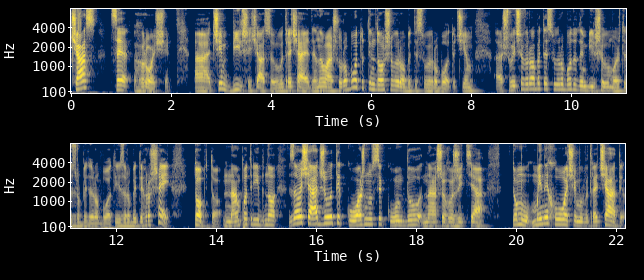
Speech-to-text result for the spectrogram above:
час це гроші. А чим більше часу ви витрачаєте на вашу роботу, тим довше ви робите свою роботу. Чим е, швидше ви робите свою роботу, тим більше ви можете зробити роботи і заробити грошей. Тобто, нам потрібно заощаджувати кожну секунду нашого життя. Тому ми не хочемо витрачати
